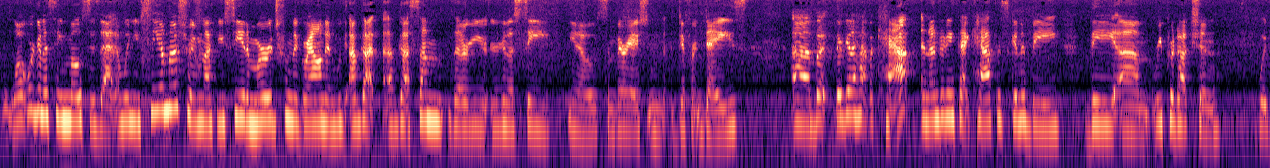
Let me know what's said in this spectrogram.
what we're going to see most is that. And when you see a mushroom, like you see it emerge from the ground, and we, I've got I've got some that are you're going to see, you know, some variation different days. Uh, but they're going to have a cap, and underneath that cap is going to be the um, reproduction, which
